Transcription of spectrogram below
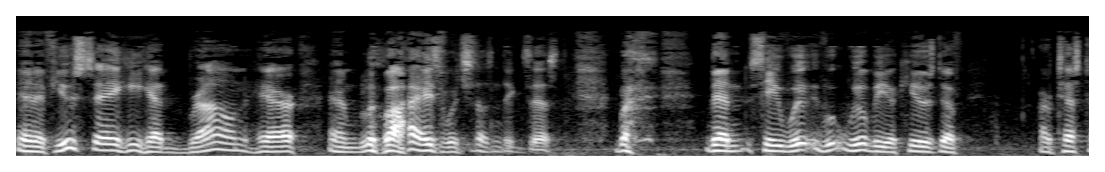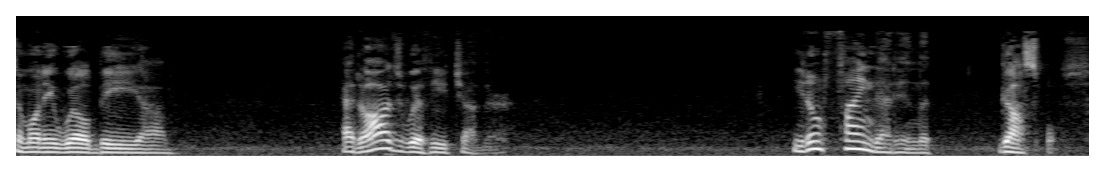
And if you say he had brown hair and blue eyes, which doesn't exist, but then see, we, will be accused of our testimony will be uh, at odds with each other. You don't find that in the Gospels.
